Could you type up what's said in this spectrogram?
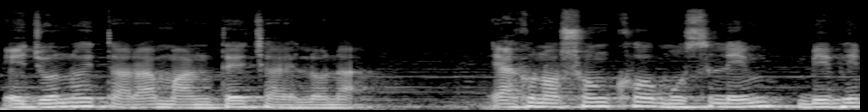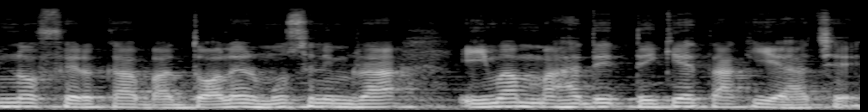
এজন্যই তারা মানতে চাইল না। এখন অসংখ্য মুসলিম, বিভিন্ন ফেরকা বা দলের মুসলিমরা ইমাম মাহাদির দিকে তাকিয়ে আছে।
